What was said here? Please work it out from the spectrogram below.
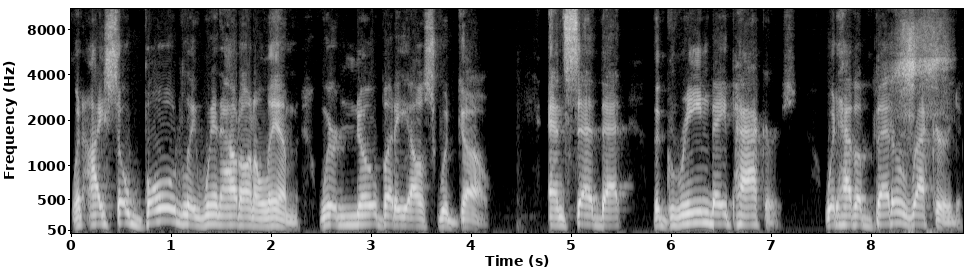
when I so boldly went out on a limb where nobody else would go and said that the Green Bay Packers would have a better record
